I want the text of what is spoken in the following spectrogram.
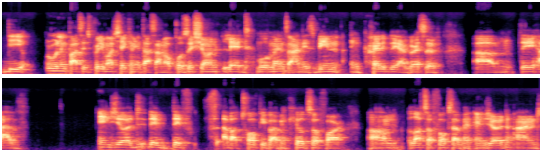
the ruling party is pretty much taking it as an opposition led movement and it's been incredibly aggressive. Um, they have injured they've they've about 12 people have been killed so far um, lots of folks have been injured and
